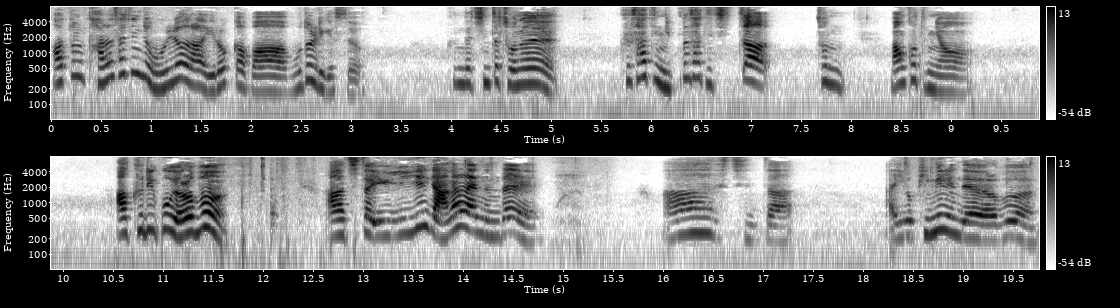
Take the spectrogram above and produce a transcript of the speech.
아, 좀 다른 사진 좀 올려라 이럴까봐 못 올리겠어요. 근데 진짜 저는 그 사진, 이쁜 사진 진짜 전 많거든요. 아, 그리고 여러분! 아, 진짜 이, 이 얘기 안 할라 했는데 아, 진짜. 아, 이거 비밀인데요, 여러분.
